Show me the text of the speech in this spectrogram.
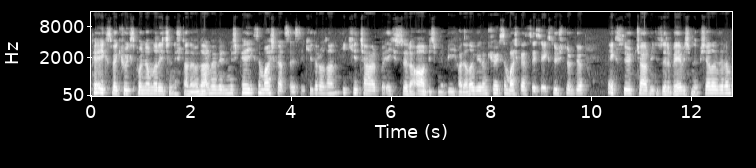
Px ve Qx polinomları için 3 tane önerme verilmiş. Px'in baş katsayısı 2'dir. O zaman 2 çarpı x üzeri a biçiminde bir ifade alabilirim. Qx'in baş katsayısı eksi 3'tür diyor. Eksi 3 çarpı 2 üzeri b biçiminde bir şey alabilirim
